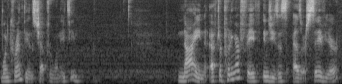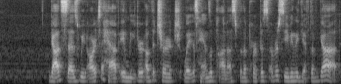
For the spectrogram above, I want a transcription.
1 Corinthians chapter 118. 9. After putting our faith in Jesus as our Savior, God says we are to have a leader of the church lay his hands upon us for the purpose of receiving the gift of God,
